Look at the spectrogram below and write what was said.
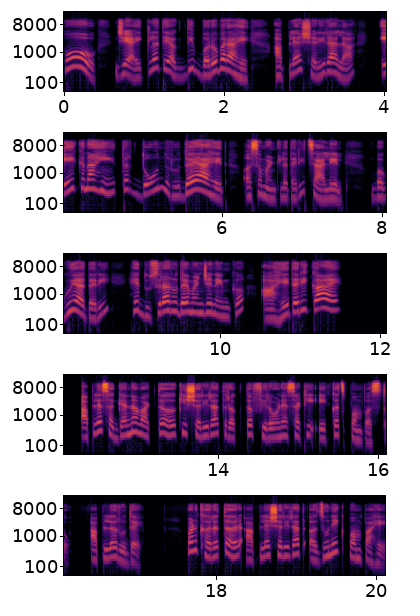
हो जे ऐकलं ते अगदी बरोबर आहे. आपल्या शरीराला एक नाही तर दोन हृदय आहेत असं म्हटलं तरी चालेल. बघूया तरी हे दुसरा हृदय म्हणजे नेमकं आहे तरी काय? आपल्या सगळ्यांना वाटतं की शरीरात रक्त फिरवण्यासाठी एकच पंप असतो आपलं हृदय. पण खरं तर आपल्या शरीरात अजून एक पंप आहे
